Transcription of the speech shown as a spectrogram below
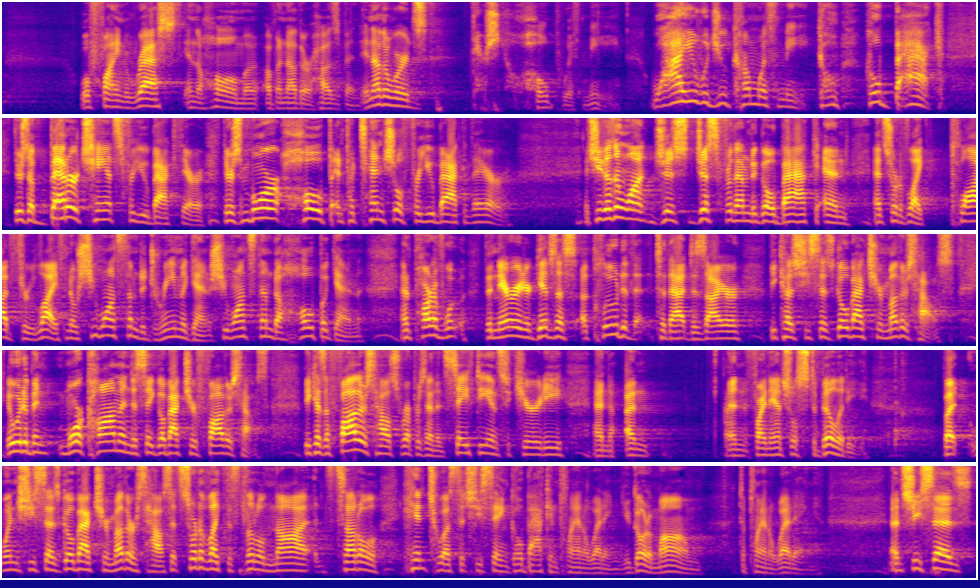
will find rest in the home of another husband. In other words, there's no hope with me. Why would you come with me? Go, go back. There's a better chance for you back there. There's more hope and potential for you back there. And she doesn't want just, just for them to go back and, and sort of like plod through life. No, she wants them to dream again. She wants them to hope again. And part of what the narrator gives us a clue to, the, to that desire because she says, Go back to your mother's house. It would have been more common to say, Go back to your father's house because a father's house represented safety and security and, and, and financial stability. But when she says, go back to your mother's house, it's sort of like this little nod, subtle hint to us that she's saying, go back and plan a wedding. You go to mom to plan a wedding. And she says,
